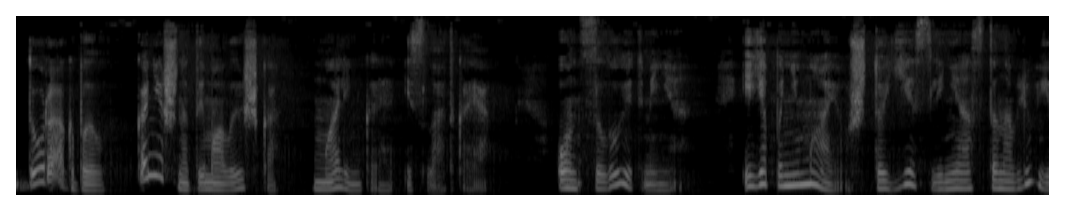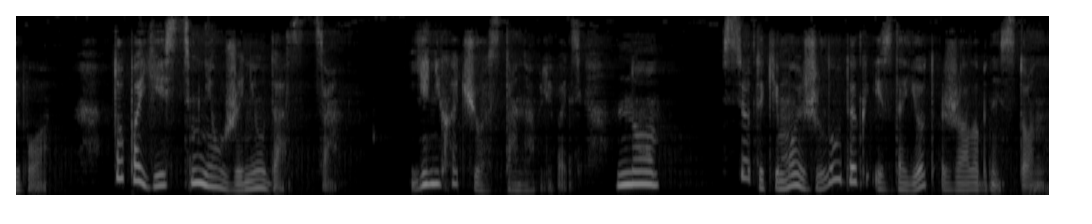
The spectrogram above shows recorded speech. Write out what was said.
Дурак был. Конечно, ты малышка, маленькая и сладкая. Он целует меня, и я понимаю, что если не остановлю его, то поесть мне уже не удастся. Я не хочу останавливать, но все таки мой желудок издает жалобный стон.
